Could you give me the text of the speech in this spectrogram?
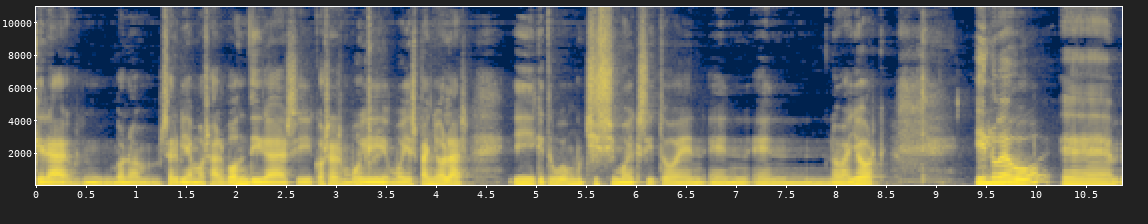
que era, bueno, servíamos albóndigas y cosas muy, okay. muy españolas y que tuvo muchísimo éxito en, en, en Nueva York. Y luego eh,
